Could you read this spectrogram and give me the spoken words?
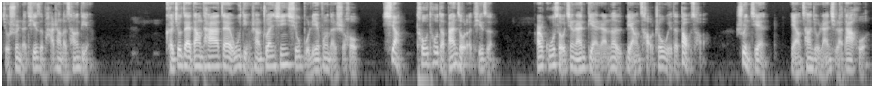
就顺着梯子爬上了仓顶。可就在当他在屋顶上专心修补裂缝的时候，象。偷偷的搬走了梯子，而瞽叟竟然点燃了粮草周围的稻草，瞬间粮仓就燃起了大火。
